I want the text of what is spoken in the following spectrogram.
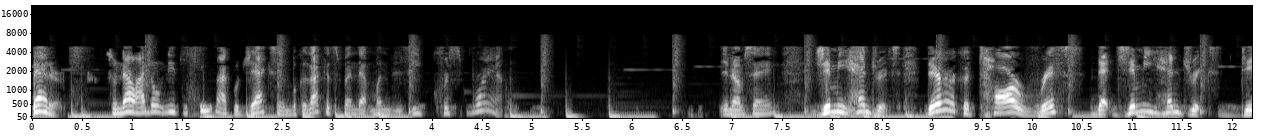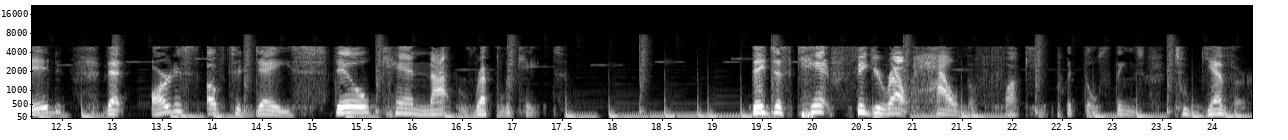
better. So now I don't need to see Michael Jackson because I could spend that money to see Chris Brown. You know what I'm saying? Jimi Hendrix. There are guitar riffs that Jimi Hendrix did that artists of today still cannot replicate. They just can't figure out how the fuck he put those things together.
